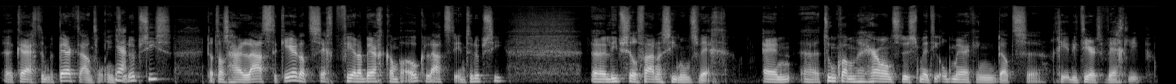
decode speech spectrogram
uh, krijgt een beperkt aantal interrupties. Ja. Dat was haar laatste keer, dat zegt Vera Bergkamp ook, laatste interruptie. Uh, liep Sylvana Simons weg. En uh, toen kwam Hermans dus met die opmerking dat ze geïrriteerd wegliep.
